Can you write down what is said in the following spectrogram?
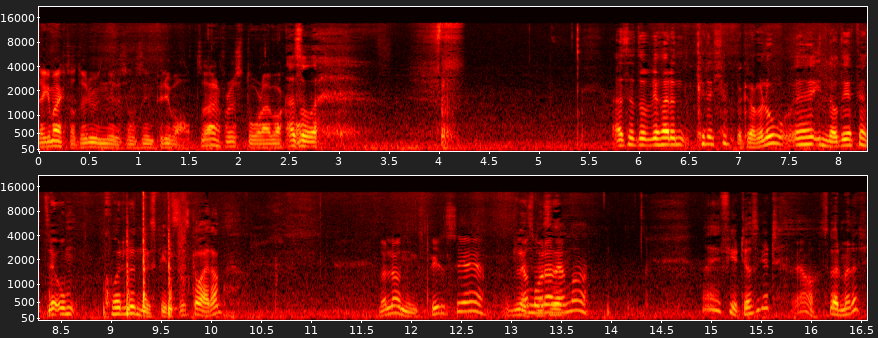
Legg merke til at det er Rune Nilsson sin private der, for det står der bak. Jeg så det. Har Vi har en kr- kjempekrangel nå eh, innad i P3 om hvor lønningspilsen skal være. hen. Det er lønningspils, sier jeg. Ja, når er den, da? Nei, Fyrtida sikkert. Ja. Skal være med eller?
